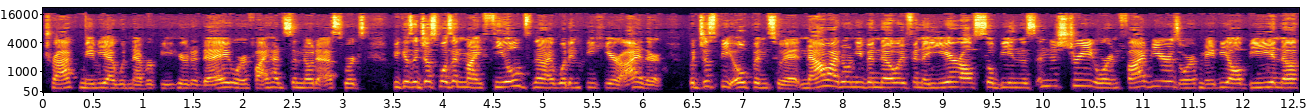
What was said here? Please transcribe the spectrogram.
track, maybe I would never be here today. Or if I had said no to Sworkz because it just wasn't my field, then I wouldn't be here either. But just be open to it. Now I don't even know if in a year I'll still be in this industry or in five years, or if maybe I'll be in a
